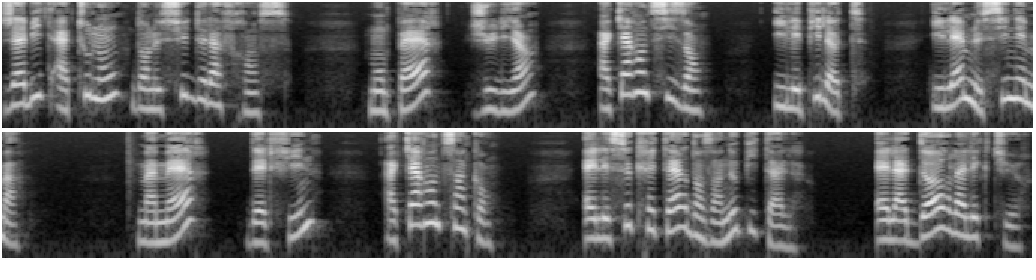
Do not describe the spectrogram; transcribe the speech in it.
J'habite à Toulon dans le sud de la France. Mon père, Julien, a 46 ans. Il est pilote. Il aime le cinéma. Ma mère, Delphine, a 45 ans. Elle est secrétaire dans un hôpital. Elle adore la lecture.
